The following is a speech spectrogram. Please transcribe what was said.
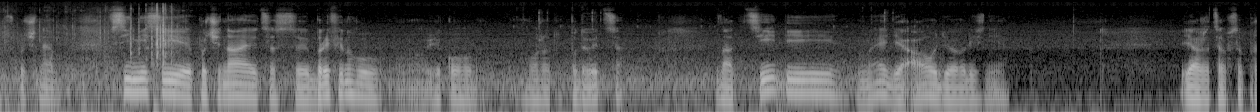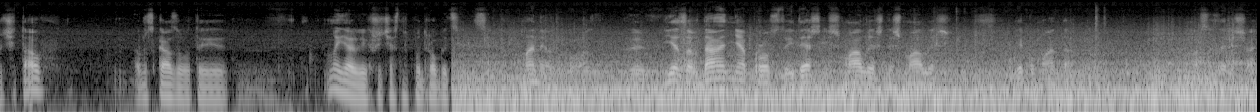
Розпочнемо. Всі місії починаються з брифінгу, якого можна тут подивитися. На цілі, медіа, аудіо різні. Я вже це все прочитав. Розказувати. Ну, я, якщо чесно, подробиці не сильно. У мене такого. е, Є завдання, просто йдеш і шмалиш, не шмалиш. Є команда. Вона все зарішає.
